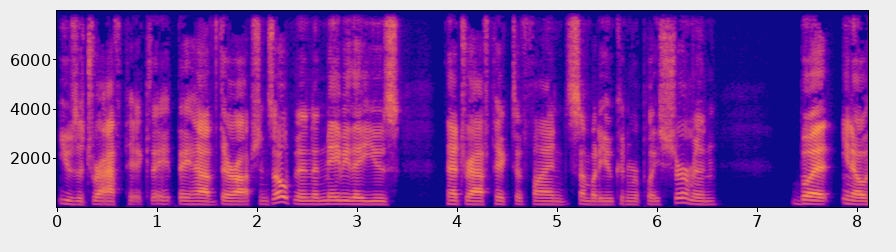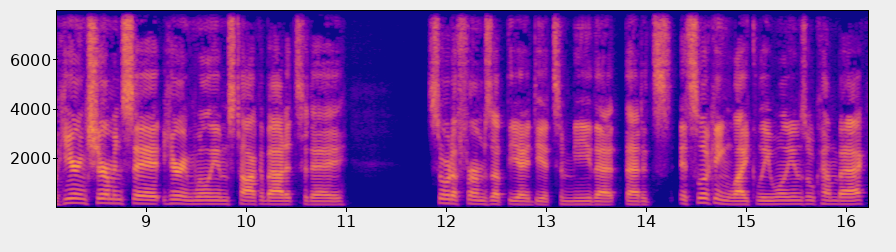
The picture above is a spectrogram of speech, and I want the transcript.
use a draft pick. They they have their options open and maybe they use that draft pick to find somebody who can replace Sherman. But you know hearing Sherman say it hearing Williams talk about it today sort of firms up the idea to me that that it's it's looking likely Williams will come back.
